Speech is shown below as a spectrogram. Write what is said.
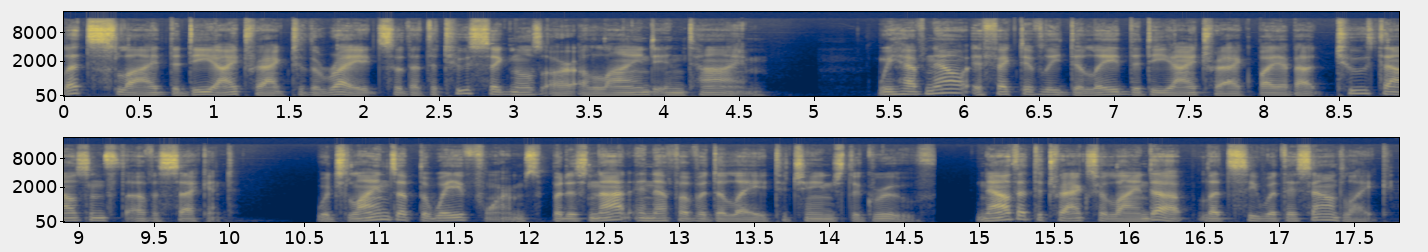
Let's slide the DI track to the right so that the two signals are aligned in time. We have now effectively delayed the DI track by about two thousandths of a second which lines up the waveforms but is not enough of a delay to change the groove. Now that the tracks are lined up, let's see what they sound like.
